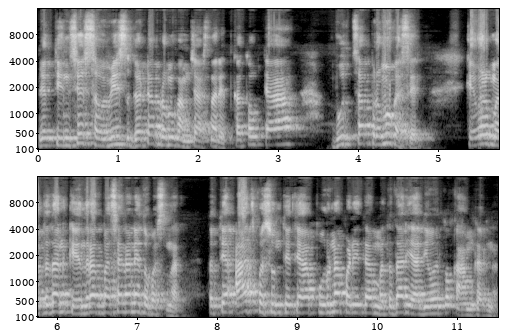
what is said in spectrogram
म्हणजे तीनशे सव्वीस गट प्रमुख आमचे असणार आहेत. का तो त्या बूथचा प्रमुख असेल. केवळ मतदान केंद्रात बसायला नाही तो बसणार. तर ते आजपासून ते त्या पूर्णपणे त्या मतदार यादीवर तो काम करणार.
